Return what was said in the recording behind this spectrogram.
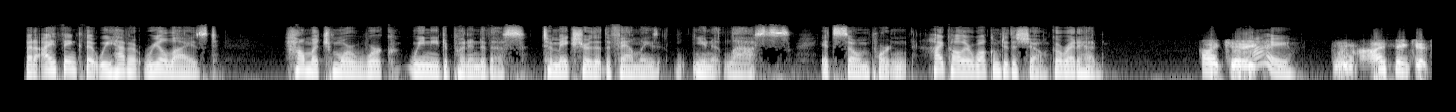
But I think that we haven't realized how much more work we need to put into this to make sure that the family unit lasts. It's so important. Hi, caller. Welcome to the show. Go right ahead. Hi, Kate. Hi. I think it's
